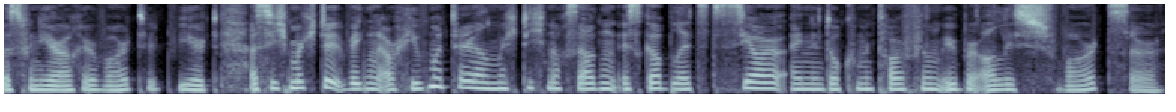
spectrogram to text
was von ihr auch erwartet wird. Also ich möchte, wegen Archivmaterial möchte ich noch sagen, es gab letztes Jahr einen Dokumentarfilm über Alice Schwarzer,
